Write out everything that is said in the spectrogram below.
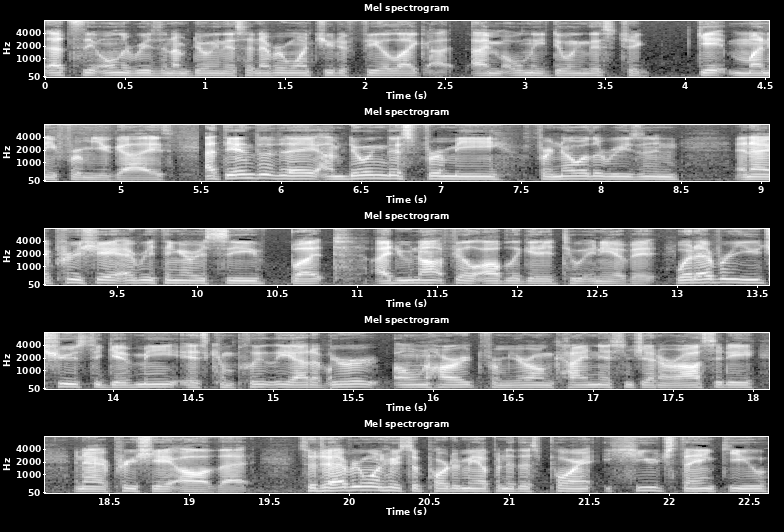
that's the only reason I'm doing this. I never want you to feel like I'm only doing this to get money from you guys. At the end of the day, I'm doing this for me, for no other reason and I appreciate everything I receive, but I do not feel obligated to any of it. Whatever you choose to give me is completely out of your own heart, from your own kindness and generosity, and I appreciate all of that. So to everyone who supported me up until this point, huge thank you.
